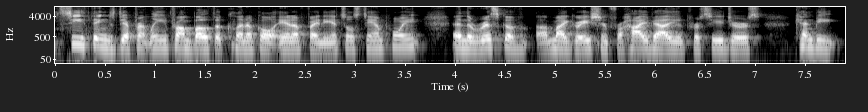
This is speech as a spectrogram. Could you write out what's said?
see things differently from both a clinical and a financial standpoint. And the risk of uh, migration for high valued procedures can be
